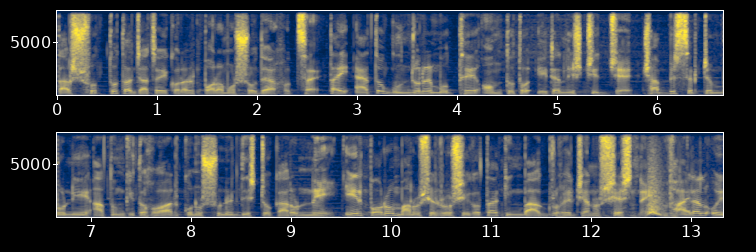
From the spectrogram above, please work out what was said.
তার সত্যতা যাচাই করার পরামর্শ দেওয়া হচ্ছে। তাই এত গুঞ্জনের মধ্যে অন্তত এটা নিশ্চিত যে ছাব্বিশ সেপ্টেম্বর নিয়ে আতঙ্কিত হওয়ার কোনো সুনির্দিষ্ট কারণ নেই। এরপরও মানুষের রসিকতা কিংবা আগ্রহের যেন শেষ নেই। ভাইরাল ওই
